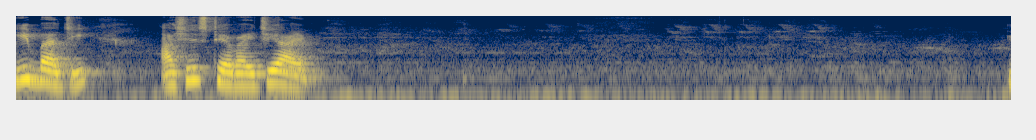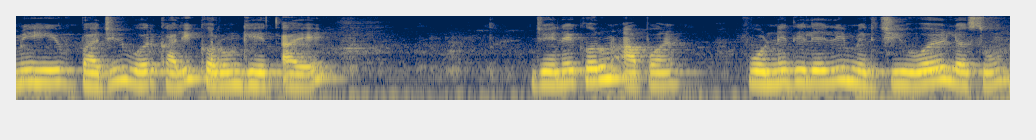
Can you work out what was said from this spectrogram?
ही भाजी अशीच ठेवायची आहे. मी ही भाजी वर खाली करून घेत आहे. जेणेकरून आपण फोडणी दिलेली मिरची व लसूण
